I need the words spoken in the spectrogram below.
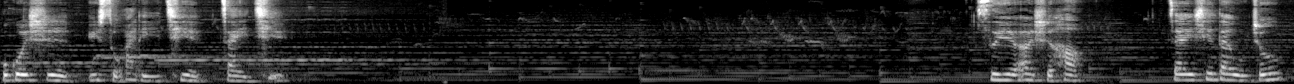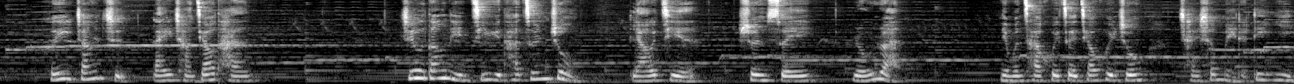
不过是与所爱的一切在一起。四月二十号，在现代舞中，和一张纸来一场交谈。只有当你给予他尊重、了解、顺随、柔软，你们才会在交汇中产生美的定义。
